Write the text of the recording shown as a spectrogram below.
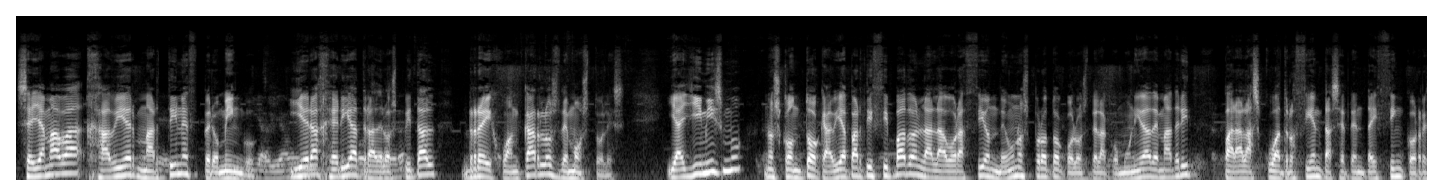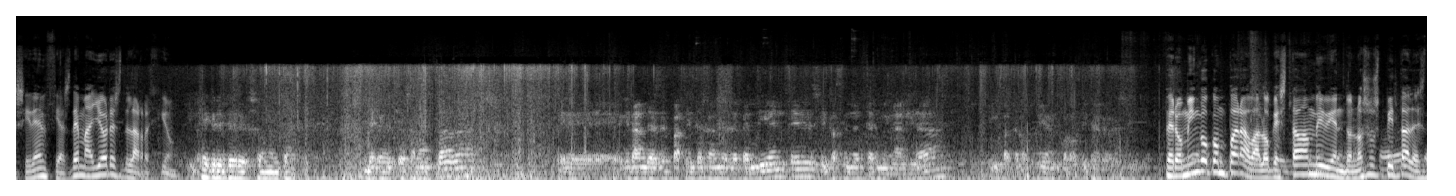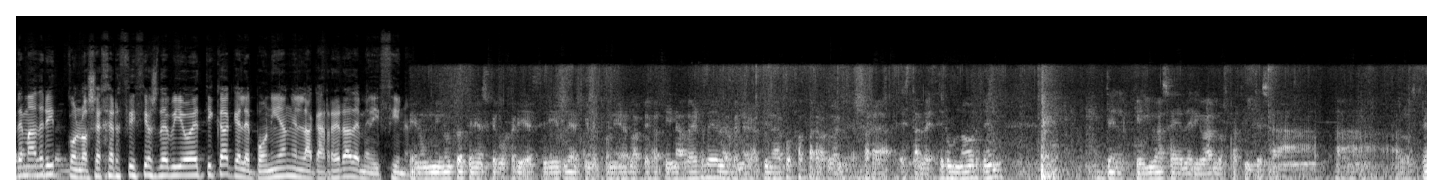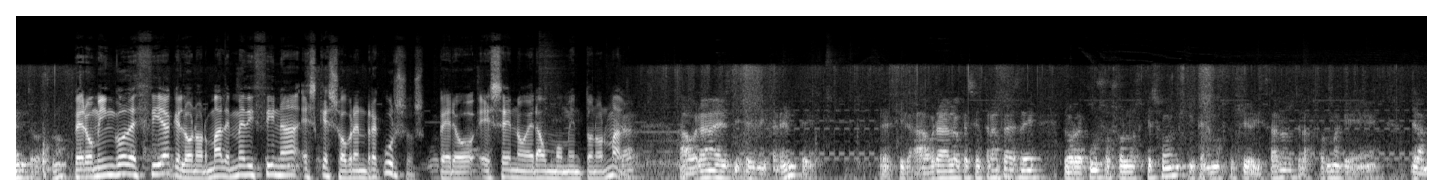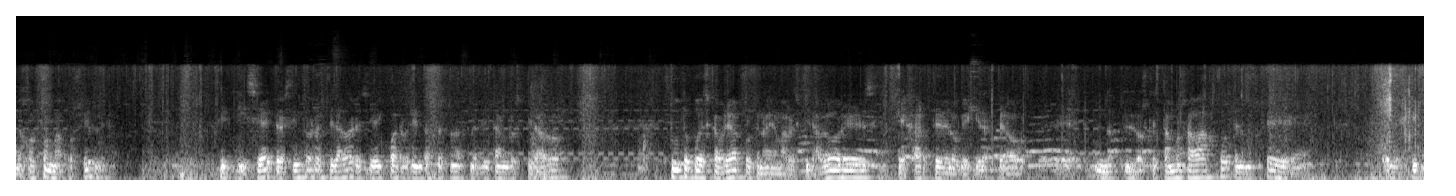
Se llamaba Javier Martínez Peromingo y era geriatra del Hospital Rey Juan Carlos de Móstoles. Y allí mismo nos contó que había participado en la elaboración de unos protocolos de la Comunidad de Madrid para las 475 residencias de mayores de la región. ¿Qué criterios son entonces? Demencias avanzadas, eh, grandes pacientes grandes dependientes, situación de terminalidad y patología oncológica reversible. Pero Mingo comparaba lo que estaban viviendo en los hospitales de Madrid con los ejercicios de bioética que le ponían en la carrera de medicina. En un minuto tenías que coger y decidirle a quién le ponías la pegatina verde, la pegatina roja para, para establecer un orden del que ibas a derivar los pacientes a, a- a los centros, ¿no? Pero Mingo decía que lo normal en medicina es que sobren recursos, pero ese no era un momento normal. Ahora es, es diferente. Es decir, ahora lo que se trata es de los recursos son los que son y tenemos que priorizarlos de la forma que, de la mejor forma posible. Y si hay 300 respiradores y hay 400 personas que necesitan un respirador, tú te puedes cabrear porque no hay más respiradores, quejarte de lo que quieras, pero eh, los que estamos abajo tenemos que elegir.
